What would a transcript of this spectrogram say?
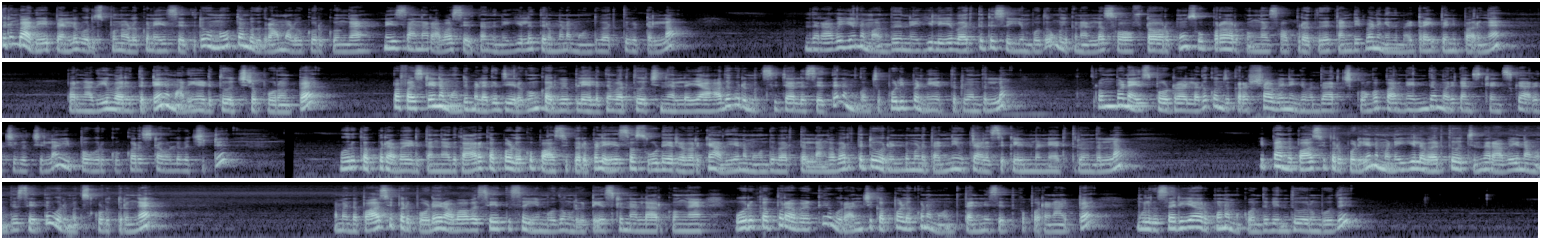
திரும்ப அதே பேனில் ஒரு ஸ்பூன் அளவுக்கு நெய் சேர்த்துட்டு ஒரு நூற்றம்பது கிராம் அளவுக்கு இருக்குங்க. நெய் சாண ரவா சேர்த்து அந்த நெய்யில் திரும்ப நம்ம வந்து வறுத்து விட்டுடலாம். இந்த ரவையும் நம்ம வந்து நெய்யிலேயே வறுத்துட்டு செய்யும்போது உங்களுக்கு நல்லா சாஃப்டாக இருக்கும் சூப்பராக இருக்குங்க சாப்பிட்றதுக்கு. கண்டிப்பாக நீங்கள் இந்த மாதிரி ட்ரை பண்ணி பாருங்கள் பாருங்கள் அதையும் வறுத்துட்டேன். நம்ம அதையும் எடுத்து வச்சுட்டு போகிறோம் இப்போ. இப்போ ஃபஸ்ட்டே நம்ம வந்து மிளகு ஜீரகம் கருவேப்பிலை எல்லாத்தையும் வறுத்து வச்சுருந்தோம் இல்லையா? அதை ஒரு மிக்ஸி ஜாரில் சேர்த்து நம்ம கொஞ்சம் பொடி பண்ணி எடுத்துகிட்டு வந்துடலாம். ரொம்ப நைஸ் பவுடராக இல்லாத கொஞ்சம் க்ரஷ்ஷாகவே நீங்கள் வந்து அரைச்சிக்கோங்க. பாருங்கள் இந்த மாதிரி கன்சிஸ்டன்ஸ்க்கு அரைச்சி வச்சிடலாம். இப்போ ஒரு குக்கர் ஸ்டவ்வில் வச்சுட்டு ஒரு கப்பு ரவை எடுத்தாங்க. அதுக்கு அரை கப்பு அளவுக்கு பாசிப்பருப்பு லேசாக சூடேற வரைக்கும் அதையே நம்ம வந்து வறுத்துடலாங்க. வறுத்துட்டு ஒரு ரெண்டு மூணு தண்ணி ஊற்றி அலசி க்ளீன் பண்ணி எடுத்துகிட்டு வந்துடலாம். இப்போ அந்த பாசிப்பருப்பொடியை நம்ம நெய்யில் வறுத்து வச்சுருந்த ரவையை நான் வந்து சேர்த்து ஒரு மிக்ஸ் கொடுத்துருங்க. நம்ம இந்த பாசிப்பருப்போடு ரவாவை சேர்த்து செய்யும்போது உங்களுக்கு டேஸ்ட்டு நல்லா இருக்குங்க. ஒரு கப்பு ரவைக்கு ஒரு அஞ்சு கப் அளவுக்கு நம்ம வந்து தண்ணி சேர்த்துக்க போகிறேன் நான் இப்போ. உங்களுக்கு சரியாக இருக்கும். நமக்கு வந்து வெந்து வரும்போது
